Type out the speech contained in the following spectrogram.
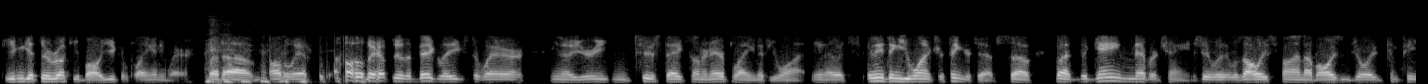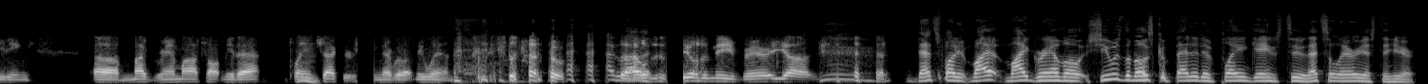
if you can get through rookie ball, you can play anywhere. But um, all the way up, all the way up through the big leagues to where you know you're eating two steaks on an airplane if you want. You know, it's anything you want at your fingertips. So, but the game never changed. It was, it was always fun. I've always enjoyed competing. Uh, my grandma taught me that playing hmm. checkers. He never let me win. so, so that was instilled in me very young. That's funny. My my grandma, she was the most competitive playing games too. That's hilarious to hear.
